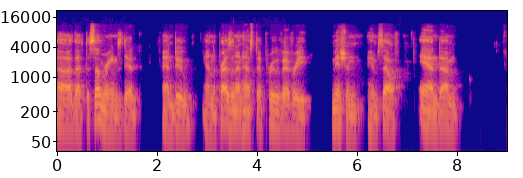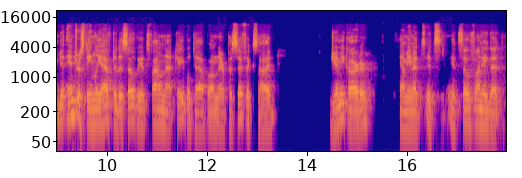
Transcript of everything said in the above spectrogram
uh, that the submarines did and do. And the president has to approve every mission himself. And um, interestingly, after the Soviets found that cable tap on their Pacific side, Jimmy Carter, I mean, it's it's it's so funny that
